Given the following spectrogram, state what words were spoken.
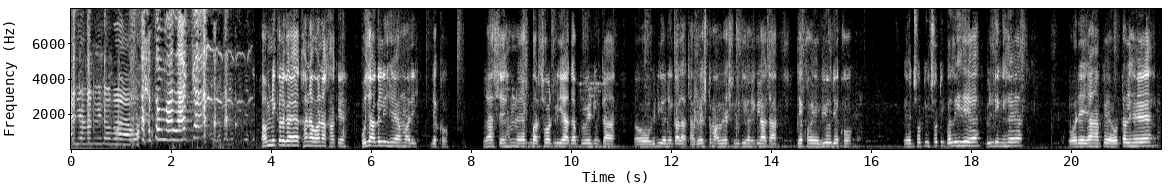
આજે મનવીનો માવો. हम निकल गए खाना वाना खा के पूजा गली है हमारी, देखो। यहाँ से हमने एक बार शॉट लिया था प्री वेडिंग का तो वीडियो निकाला था। वेस्ट में वेस्ट वीडियो निकला था। देखो, ये व्यू देखो। ये छोटी छोटी गली है बिल्डिंग है। और ये यहाँ पे होटल है।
